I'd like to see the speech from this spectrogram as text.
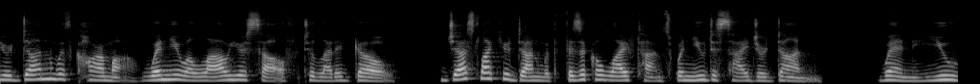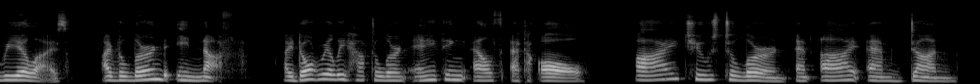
You're done with karma when you allow yourself to let it go, just like you're done with physical lifetimes when you decide you're done. When you realize, I've learned enough. I don't really have to learn anything else at all. I choose to learn and I am done.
